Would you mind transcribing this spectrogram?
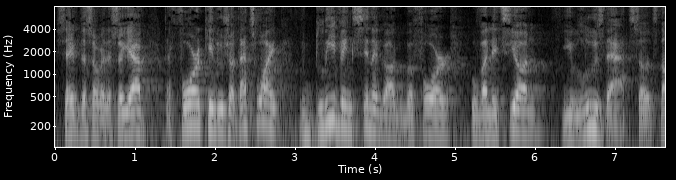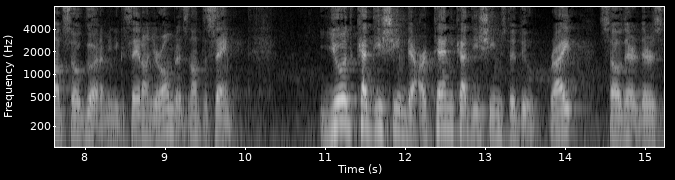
Saved us over there. So you have the four kedushot. That's why leaving synagogue before uvalitzion, you lose that. So it's not so good. I mean, you can say it on your own, but it's not the same. Yud kadishim. There are ten kadishims to do, right? So there, there's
